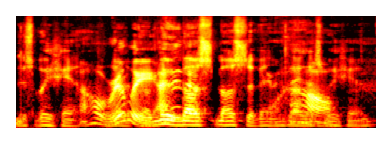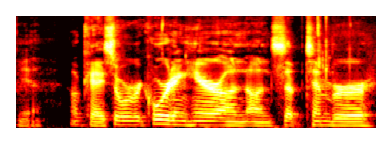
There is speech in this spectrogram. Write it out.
this weekend. Oh, We're- really? we'll I move didn't know- most most of everything Wow. this weekend. Yeah. Okay, so we're recording here on on September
